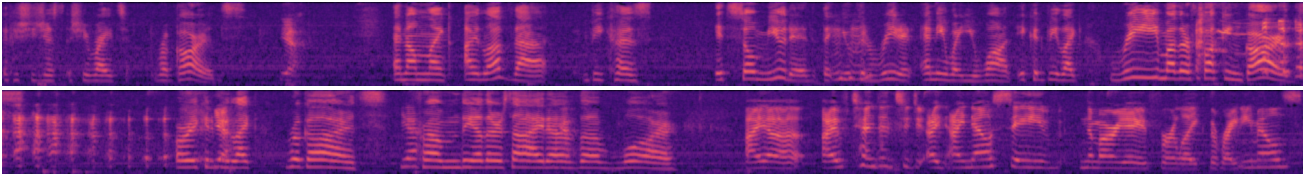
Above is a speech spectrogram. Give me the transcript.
because she just she writes regards, Yeah, and I'm like I love that because it's so muted that you Mhm. could read it any way you want. It could be like re motherfucking guards, or it could Yeah. be like regards Yeah. from the other side of Yeah. the war. I uh I've tended to do. I I now save Namarie for like the right emails,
